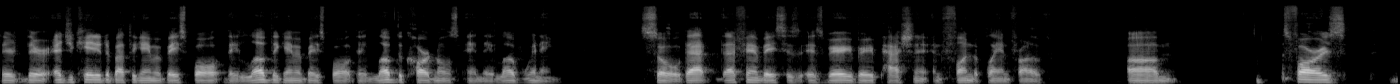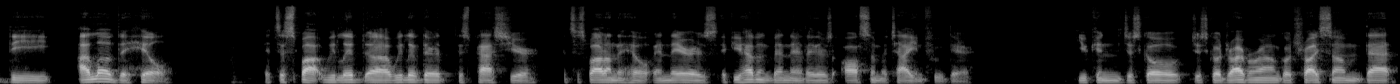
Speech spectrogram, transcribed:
they're they're educated about the game of baseball. They love the game of baseball. They love the Cardinals and they love winning. So that that fan base is is very very passionate and fun to play in front of. Um, as far as the I love the hill. It's a spot we lived uh, we lived there this past year. It's a spot on the hill, and there is if you haven't been there, there's awesome Italian food there you can just go just go drive around go try some that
